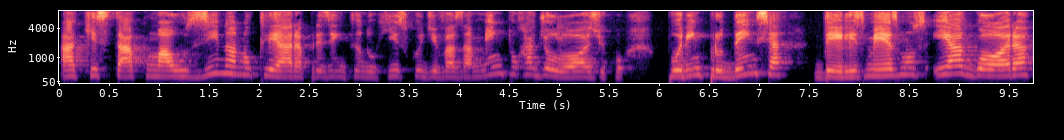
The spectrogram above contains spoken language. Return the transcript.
aqui está com uma usina nuclear apresentando risco de vazamento radiológico por imprudência deles mesmos e agora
